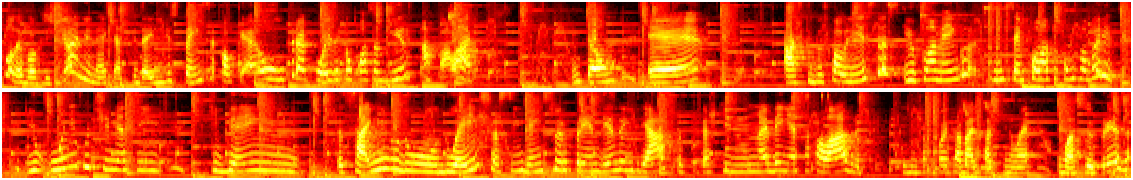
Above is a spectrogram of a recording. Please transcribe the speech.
Pô, levou a Cristiane, né? Que acho que daí dispensa qualquer outra coisa que eu possa vir a falar. Então, é. Acho que dos paulistas e o Flamengo a gente sempre coloca como favorito. E o único time, assim, que vem saindo do, do eixo, assim, vem surpreendendo, entre aspas, porque acho que não é bem essa palavra, que a gente acompanha o trabalho sabe que não é uma surpresa,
